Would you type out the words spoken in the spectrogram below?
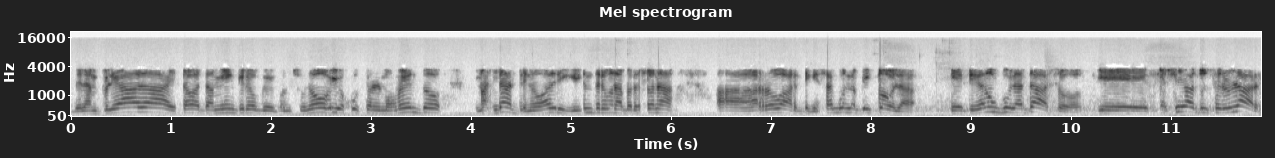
de, la empleada, estaba también creo que con su novio justo en el momento. Imagínate, ¿no, Adri? Que entre una persona a, robarte, que saca una pistola, que te da un culatazo, que se lleva tu celular.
